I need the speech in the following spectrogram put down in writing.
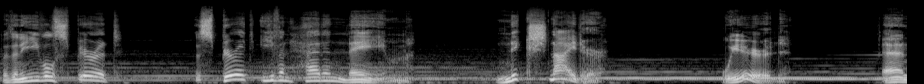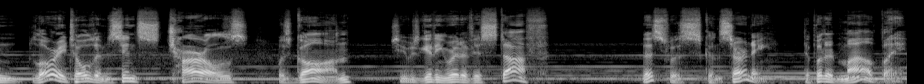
with an evil spirit. The spirit even had a name Nick Schneider. Weird. And Lori told him since Charles was gone, she was getting rid of his stuff. This was concerning, to put it mildly.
